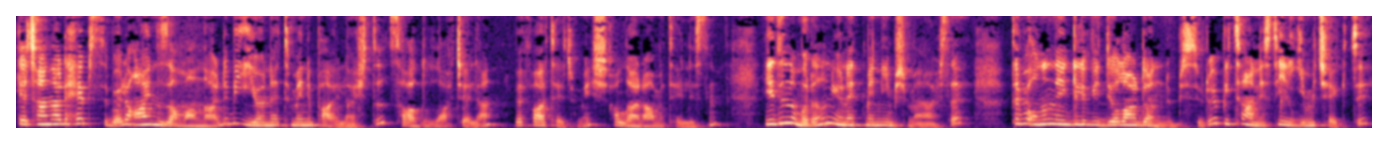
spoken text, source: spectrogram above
Geçenlerde hepsi böyle aynı zamanlarda bir yönetmeni paylaştı. Sadullah Celen vefat etmiş. Allah rahmet eylesin. 7 numaranın yönetmeniymiş meğerse. Tabi onunla ilgili videolar döndü bir sürü. Bir tanesi ilgimi çekti.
